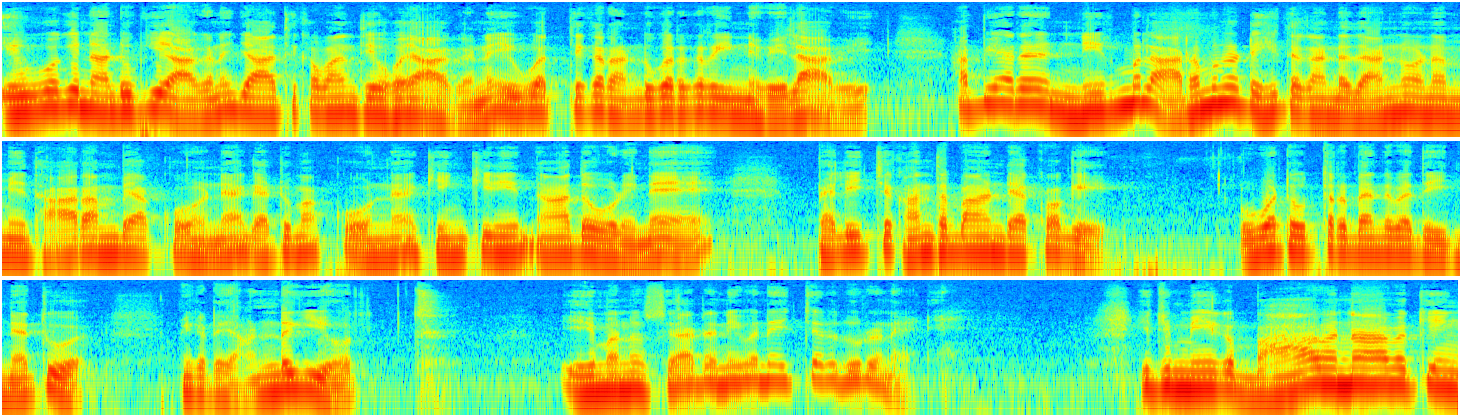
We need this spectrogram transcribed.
ඒ වගේ නඩු කියාගෙන ජාතික වංශය හොයාගෙන එව්වත් එක රණ්ඩු කර කර ඉන්න වෙලාවේ අපි අර නිර්මල අරමුණට හිත ගන්න දන්නවනම් මේ තාරම්භයක් ඕනේ නැහැ ගැටුමක් ඕනේ නැහැ කිංකිණි නාද ඕනේ නැහැ. පැලිච්ච කන්ත භාණ්ඩයක් වගේ. ඌවට උත්තර බැඳ බැඳ ඉන්නේ නැතුව මේකට යන්න ගියොත් ඒ මනුස්සයාට නිවන එච්චර දුර නැහැ ඉතින් මේක භාවනාවකින්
